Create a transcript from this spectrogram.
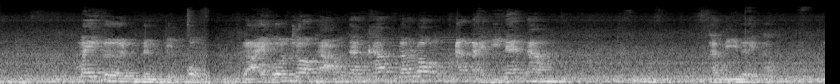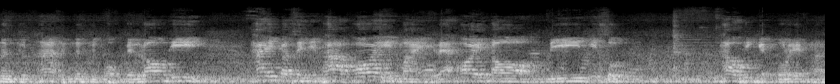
1.5 ไม่เกิน 1.6 หลายคนชอบถามอาจารย์ครับ แล้วร่องอันไหนที่แนะนำอันนี้เลยครับ 1.5 ถึง 1.6 เป็นร่องที่ให้ประสิทธิภาพอ้อยใหม่ และอ้อยตอดีที่สุด เท่าที่เก็บตัวเลขมา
